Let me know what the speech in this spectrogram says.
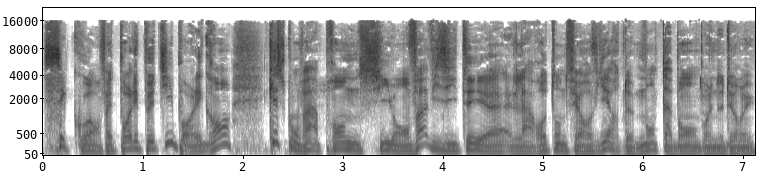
c'est quoi en fait? Pour les petits, pour les grands Qu'est-ce qu'on va apprendre si on va visiter euh, la rotonde ferroviaire de Montabon, Bruno Duru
